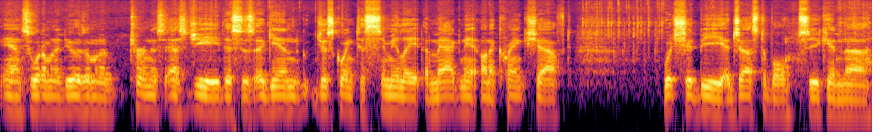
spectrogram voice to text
and so what I'm going to do is I'm going to turn this SG, this is again just going to simulate a magnet on a crankshaft, which should be adjustable so you can uh,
